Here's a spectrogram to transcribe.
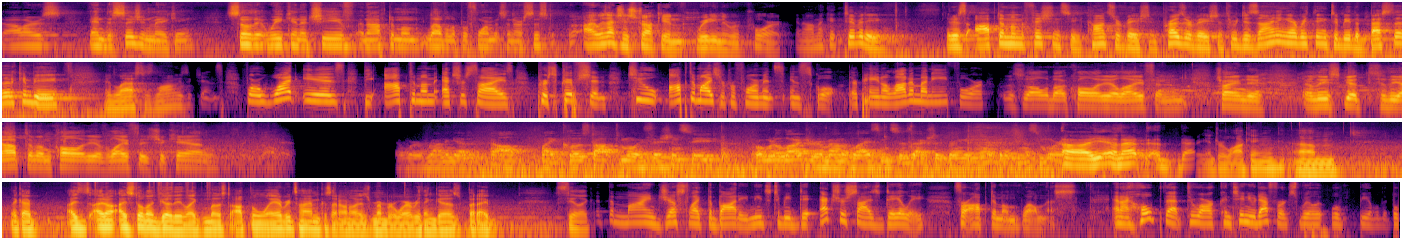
dollars and decision-making so that we can achieve an optimum level of performance in our system. I was actually struck in reading the report. Economic activity. It is optimum efficiency, conservation, preservation through designing everything to be the best that it can be and last as long as it can. for what is the optimum exercise prescription to optimize your performance in school. They're paying a lot of money for. This is all about quality of life and trying to at least get to the optimum quality of life that you can. We're running at op, like close to optimal efficiency, or would a larger amount of licenses actually bring in more business and more? Uh, yeah, and that, that interlocking. Um, like I, I, I, don't, I still don't go the like most optimal way every time because I don't always remember where everything goes. But I feel like the mind, just like the body, needs to be exercised daily for optimum wellness. And I hope that through our continued efforts, we'll, we'll be able to.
